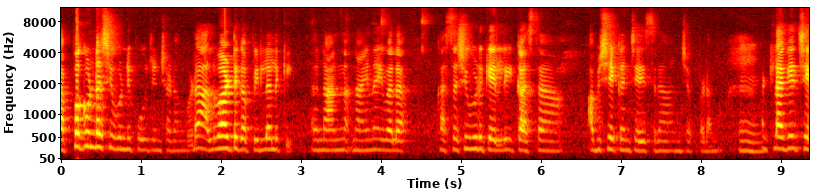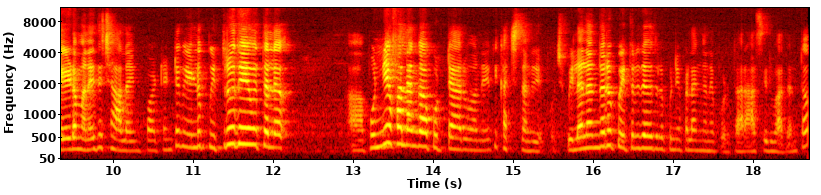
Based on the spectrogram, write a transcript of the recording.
తప్పకుండా శివుడిని పూజించడం కూడా అలవాటుగా పిల్లలకి. నాన్న నాయన ఇవాళ కాస్త శివుడికి వెళ్ళి కాస్త అభిషేకం చేసిరా అని చెప్పడం. అట్లాగే చేయడం అనేది చాలా ఇంపార్టెంట్. వీళ్ళు పితృదేవతల పుణ్యఫలంగా పుట్టారు అనేది ఖచ్చితంగా చెప్పవచ్చు పిల్లలందరూ పితృదేవతల పుణ్యఫలంగానే పుడతారు ఆశీర్వాదంతో.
